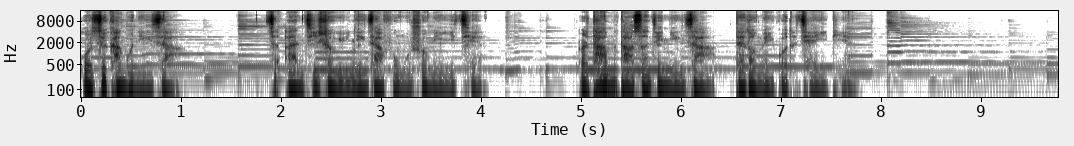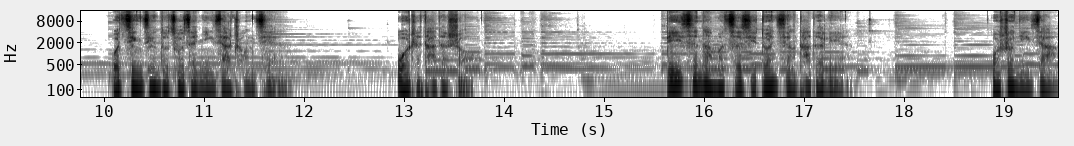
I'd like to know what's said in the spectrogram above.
我去看过宁夏，在安吉生与宁夏父母说明一切，而他们打算将宁夏带到美国的前一天，我静静地坐在宁夏床前，握着她的手，第一次那么仔细端详她的脸。我说：“宁夏，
